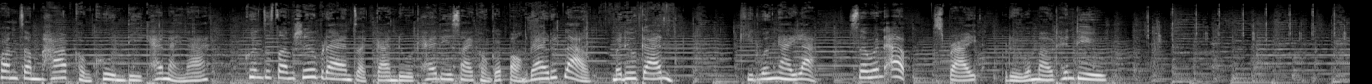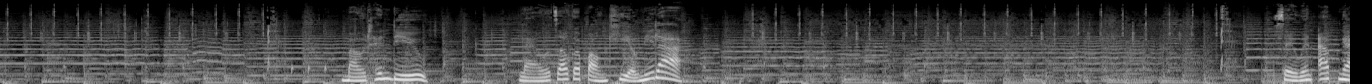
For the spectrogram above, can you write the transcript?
ความจำภาพของคุณดีแค่ไหนนะ คุณจะจำชื่อแบรนด์จากการดูแค่ดีไซน์ของกระป๋องได้หรือเปล่า มาดูกัน คิดว่าไงล่ะ7 Up Sprite หรือว่า Mountain Dew Mountain Dew แล้วเจ้ากระป๋องเขียวนี่ล่ะ เซเว่นอัพไง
